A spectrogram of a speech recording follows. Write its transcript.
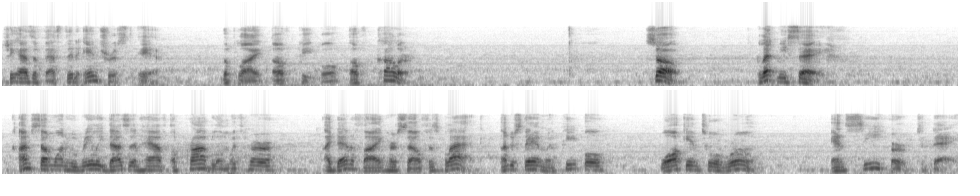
She has a vested interest in the plight of people of color. So, let me say, I'm someone who really doesn't have a problem with her identifying herself as black. Understand when people walk into a room and see her today,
